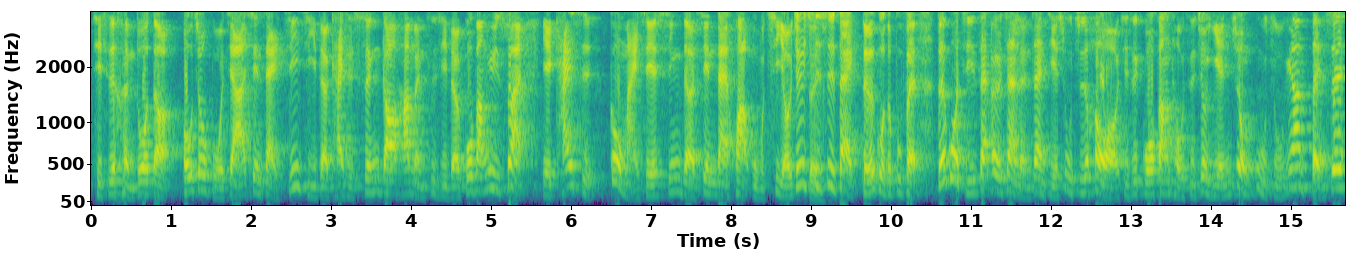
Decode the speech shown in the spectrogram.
其实很多的欧洲国家现在积极的开始升高他们自己的国防预算，也开始购买一些新的现代化武器哦。尤其是在德国的部分，德国其实，在二战冷战结束之后哦，其实国防投资就严重不足，因为它本身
